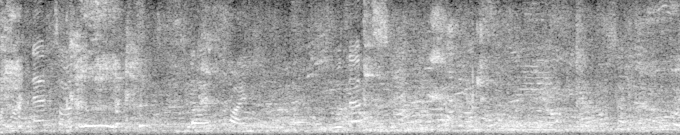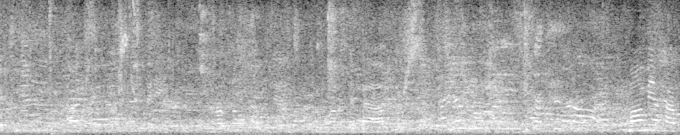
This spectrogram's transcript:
You want nuts on it? Yeah, fine. Well, that's... You wanted to have. There's- Mommy, I have...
